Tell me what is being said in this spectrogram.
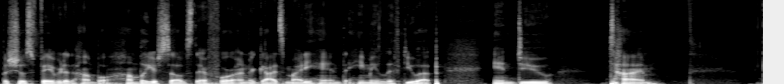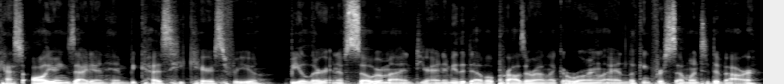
but shows favor to the humble. Humble yourselves, therefore, under God's mighty hand, that he may lift you up in due time. Cast all your anxiety on him because he cares for you. Be alert and of sober mind. Your enemy, the devil, prowls around like a roaring lion looking for someone to devour.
